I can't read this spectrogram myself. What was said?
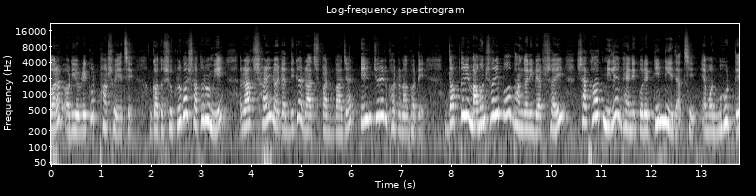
করার অডিও রেকর্ড ফাঁস হয়েছে। গত শুক্রবার সতেরো মে রাত সাড়ে নয়টার দিকে রাজপাট বাজার টিন চোরের ঘটনা ঘটে। দপ্তরে মামুন শরীফ ও ভাঙ্গারি ব্যবসায়ী শাখাওয়াত মিলে ভ্যানে করে টিন নিয়ে যাচ্ছে। এমন মুহূর্তে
